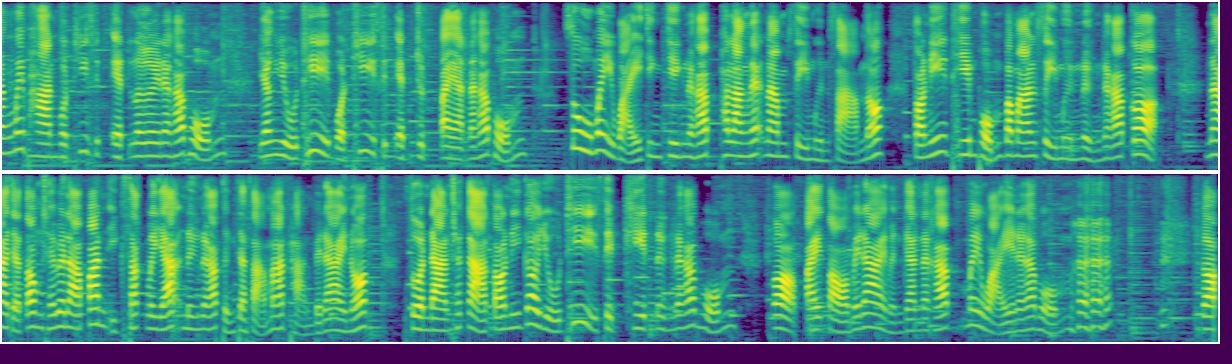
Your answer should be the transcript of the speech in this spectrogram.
ยังไม่ผ่านบทที่ 11 เลยนะครับผมยังอยู่ที่บทที่ 11.8 นะครับผมสู้ไม่ไหวจริง ๆ นะครับ พลังแนะนำ43,000เนาะตอนนี้ทีมผมประมาณ 41,000นะครับก็ น่าจะต้องใช้เวลาปั้นอีกสักระยะหนึ่งนะครับ ถึงจะสามารถผ่านไปได้เนาะส่วนด่านชะกาตอนนี้ก็อยู่ที่ 10ขีดหนึ่งนะครับ ผมก็ไปต่อไม่ได้เหมือนกันนะครับ ไม่ไหวนะครับผมก็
